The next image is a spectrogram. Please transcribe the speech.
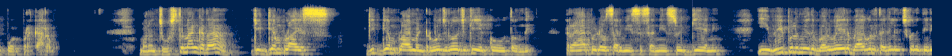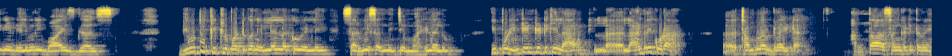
రిపోర్ట్ ప్రకారం. మనం చూస్తున్నాం కదా గిగ్ ఎంప్లాయీస్ గిగ్ ఎంప్లాయ్మెంట్ రోజు రోజుకి ఎక్కువ అవుతుంది ర్యాపిడో సర్వీసెస్ అని స్విగ్గీ అని ఈ వీపుల మీద బరువైన బ్యాగులు తగిలించుకొని తిరిగే డెలివరీ బాయ్స్ గర్ల్స్ బ్యూటీ కిట్లు పట్టుకొని ఇళ్ళళ్ళకు వెళ్ళి సర్వీస్ అందించే మహిళలు. ఇప్పుడు ఇంటింటికి లాండ్రీ కూడా టంబ్లర్ డ్రైట్ అంతా అసంఘటితమే.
